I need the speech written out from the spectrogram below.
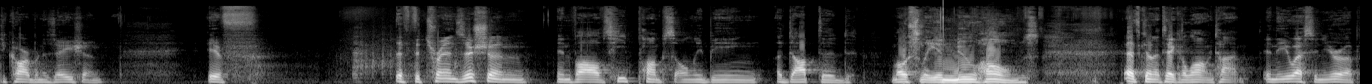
decarbonization, if, if the transition involves heat pumps only being adopted mostly in new homes, it's going to take a long time. In the US and Europe,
